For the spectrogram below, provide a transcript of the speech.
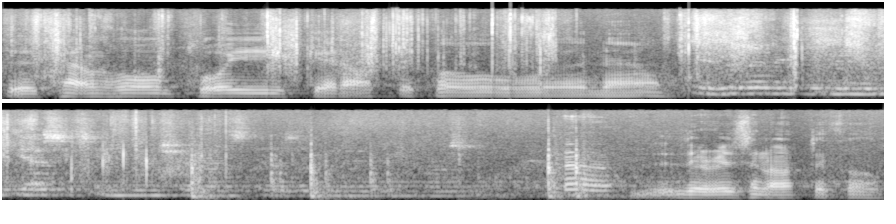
the town hall employees get optical uh, now? There's yes, it's in the insurance, there's a There is an optical?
